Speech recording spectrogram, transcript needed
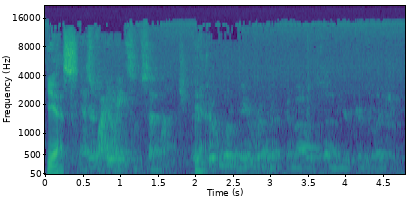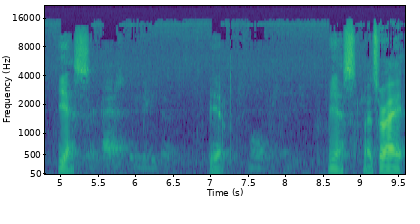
yes. That's why he hates them so much. Yeah. There's still going to be a remnant come out of the seven-year tribulation. Yes. There has to be a Yep. small percentage. Yes, that's right.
